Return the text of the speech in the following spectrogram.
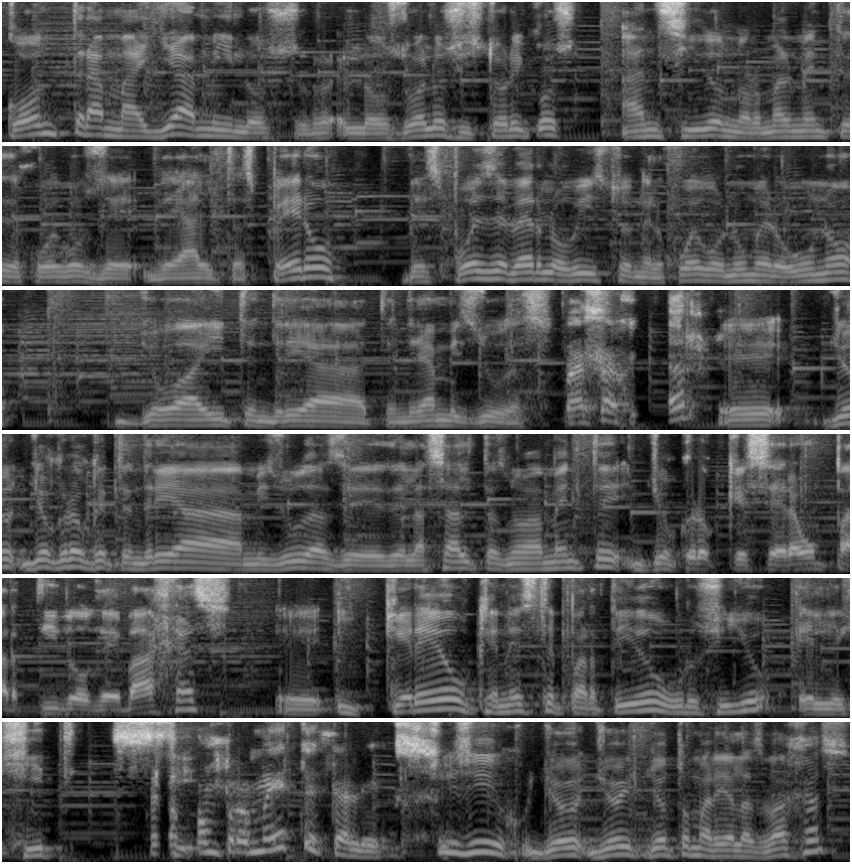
contra Miami los, los duelos históricos han sido normalmente de juegos de, de altas, pero después de verlo visto en el juego número uno, yo ahí tendría, tendría mis dudas. ¿Vas a jugar? Eh, yo, yo creo que tendría mis dudas de, las altas nuevamente. Yo creo que será un partido de bajas. Eh, y creo que en este partido, Brusillo, el hit. Pero comprométete, Alex. Sí, sí, yo, yo, yo tomaría las bajas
